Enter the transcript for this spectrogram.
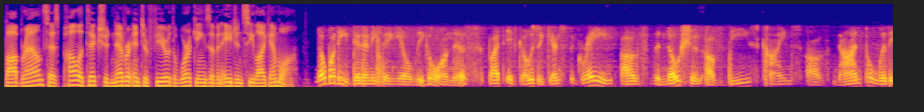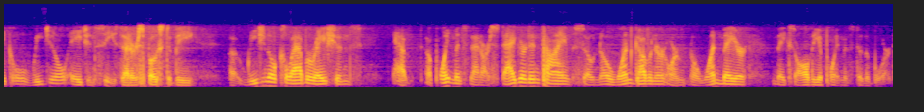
Bob Brown says politics should never interfere with the workings of an agency like Emwa. Nobody did anything illegal on this, but it goes against the grain of the notion of these kinds of non political regional agencies that are supposed to be uh, regional collaborations, have appointments that are staggered in time, so no one governor or no one mayor makes all the appointments to the board.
